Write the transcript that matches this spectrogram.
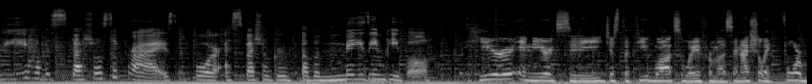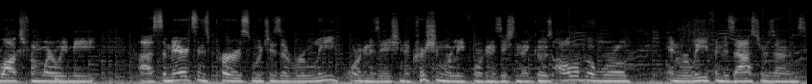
we have a special surprise for a special group of amazing people. Here in New York City, just a few blocks away from us, and actually like four blocks from where we meet, uh, Samaritan's Purse, which is a relief organization, a Christian relief organization that goes all over the world in relief and disaster zones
